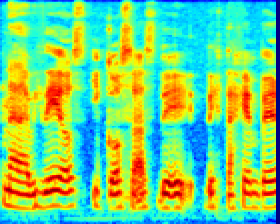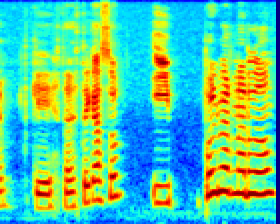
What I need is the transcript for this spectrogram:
nada, videos y cosas de, de esta gente que está en este caso, y Paul Bernardo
